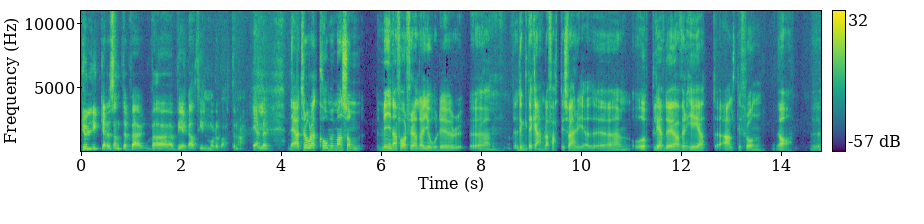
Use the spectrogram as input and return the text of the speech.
Du lyckades inte värva Vera till Moderaterna, eller? Nej, jag tror att kommer man som mina farföräldrar gjorde ur eh, det, det gamla fattig-Sverige eh, och upplevde överhet alltifrån ja, eh,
